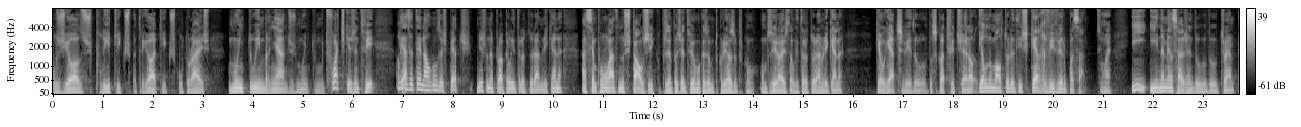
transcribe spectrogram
religiosos, políticos, patrióticos, culturais, muito embrenhados, muito, muito fortes, que a gente vê. Aliás, até em alguns aspectos, mesmo na própria literatura americana, há sempre um lado nostálgico. Por exemplo, a gente vê uma coisa muito curiosa, porque um dos heróis da literatura americana, que é o Gatsby, do, do Scott Fitzgerald, ele numa altura diz que quer reviver o passado, Sim. não é? E, e, na mensagem do, do, Trump,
